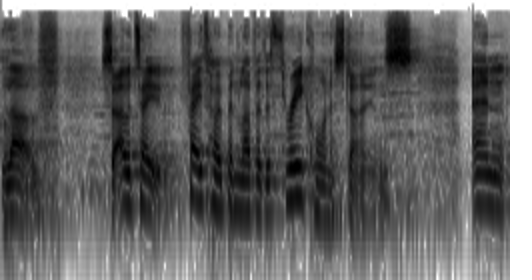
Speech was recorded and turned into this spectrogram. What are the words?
love. So I would say faith, hope, and love are the three cornerstones. And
